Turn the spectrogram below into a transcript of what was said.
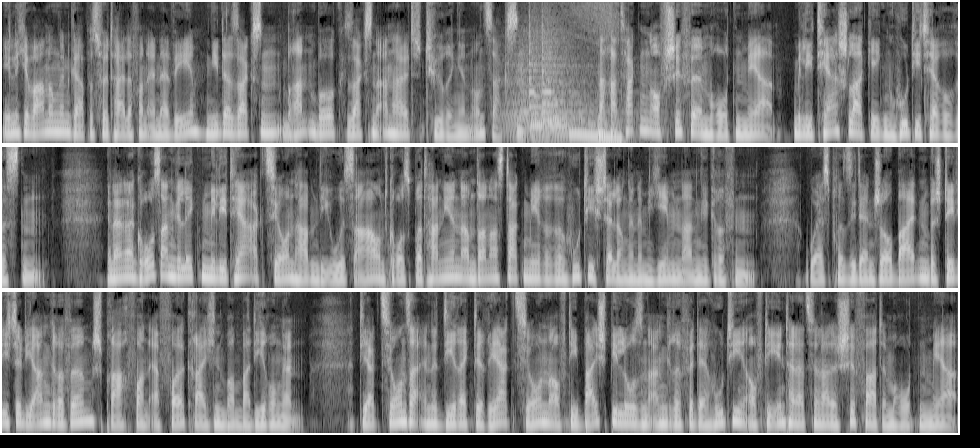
Ähnliche Warnungen gab es für Teile von NRW, Niedersachsen, Brandenburg, Sachsen-Anhalt, Thüringen und Sachsen. Nach Attacken auf Schiffe im Roten Meer, Militärschlag gegen Houthi-Terroristen. In einer groß angelegten Militäraktion haben die USA und Großbritannien am Donnerstag mehrere Houthi-Stellungen im Jemen angegriffen. US-Präsident Joe Biden bestätigte die Angriffe, sprach von erfolgreichen Bombardierungen. Die Aktion sei eine direkte Reaktion auf die beispiellosen Angriffe der Houthi auf die internationale Schifffahrt im Roten Meer,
